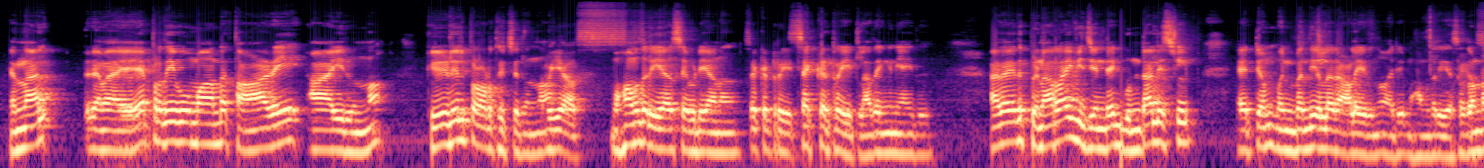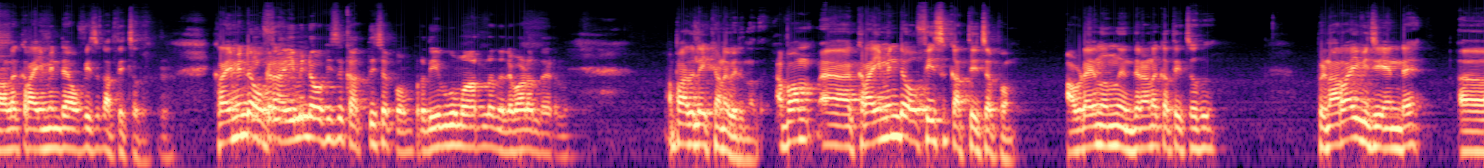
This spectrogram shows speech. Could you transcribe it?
എന്നാൽ എ പ്രദീപ് കുമാറിന്റെ താഴെ ആയിരുന്ന കീഴിൽ പ്രവർത്തിച്ചിരുന്ന റിയാസ്. മുഹമ്മദ് റിയാസ് എവിടെയാണ്? സെക്രട്ടറി സെക്രട്ടേറിയറ്റിൽ അതെങ്ങനെയായത്? അതായത് പിണറായി വിജയന്റെ ഗുണ്ടാ ലിസ്റ്റിൽ ഏറ്റവും മുൻപന്തിയുള്ള ഒരാളായിരുന്നു ആര്? മുഹമ്മദ് റിയാസ്. അതുകൊണ്ടാണ് ക്രൈമിന്റെ ഓഫീസ് കത്തിച്ചത്. ക്രൈമിന്റെ ക്രൈമിന്റെ ഓഫീസ് കത്തിച്ചപ്പം പ്രദീപ് കുമാറിന്റെ നിലപാട് എന്തായിരുന്നു? അപ്പോൾ അതിലേക്കാണ് വരുന്നത്. അപ്പം ക്രൈമിന്റെ ഓഫീസ് കത്തിച്ചപ്പം അവിടെ നിന്ന് എന്തിനാണ് കത്തിച്ചത്? പിണറായി വിജയന്റെ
